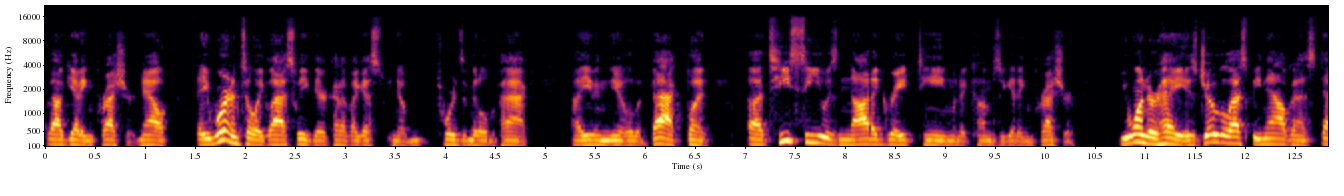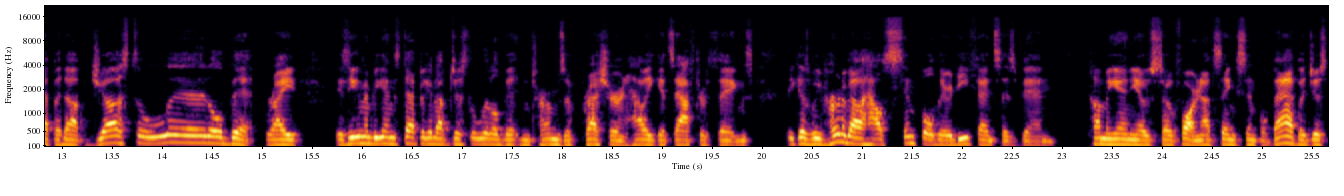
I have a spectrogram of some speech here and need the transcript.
about getting pressure. Now, they weren't until like last week. They're kind of, I guess, you know, towards the middle of the pack, uh, even, you know, a little bit back. But uh, TCU is not a great team when it comes to getting pressure. You wonder, hey, is Joe Gillespie now going to step it up just a little bit, right? Is he going to begin stepping it up just a little bit in terms of pressure and how he gets after things? Because we've heard about how simple their defense has been coming in, you know, so far. Not saying simple bad, but just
